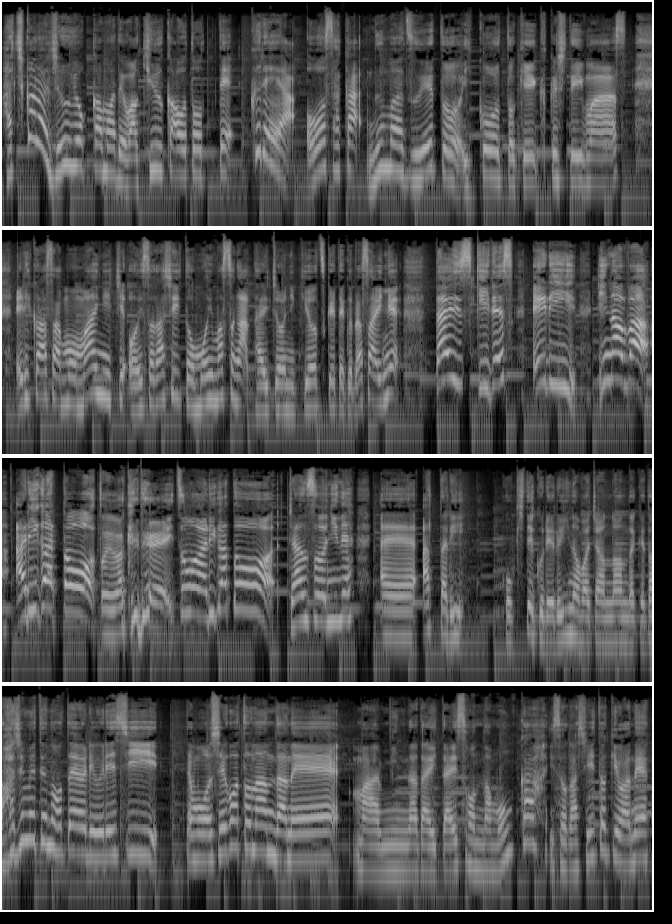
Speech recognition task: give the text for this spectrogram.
8から14日までは休暇を取って、クレア、大阪、沼津へと行こうと計画しています。エリカーさんも毎日お忙しいと思いますが、体調に気をつけてくださいね。大好きです。エリー、稲、ありがとうというわけで、いつもありがとうチャンスにね、えー、あったり、こう来てくれる稲葉ちゃんなんだけど、初めてのお便り嬉しい。でもお仕事なんだね。まあみんな大体そんなもんか。忙しい時はね。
